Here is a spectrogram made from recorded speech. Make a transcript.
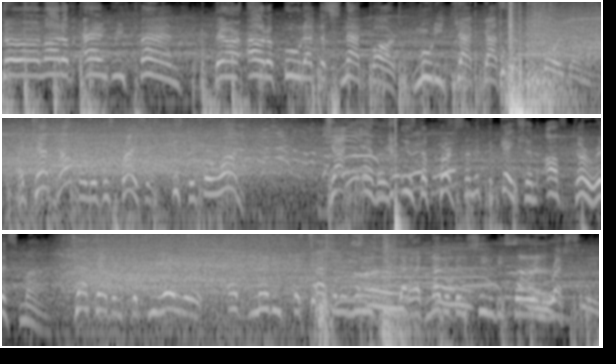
There are a lot of angry fans. They are out of food at the snack bar. Moody Jack got them before them. I can't help it with these prices. It's two for one. Jack Evans is the personification of charisma. Jack Evans, the creator of many spectacular moves that had never been seen before in wrestling.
